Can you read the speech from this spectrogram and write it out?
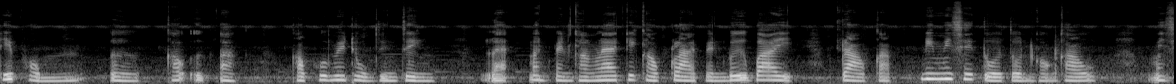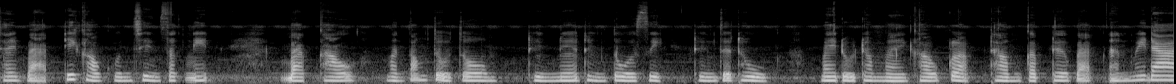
ที่ผมเออเขาอึกอัก เขาพูดไม่ถูกจริงๆ และมันเป็นครั้งแรกที่เขากลายเป็นบื้อใบ้ราวกับนี่ไม่ใช่ตัวตนของเขา ไม่ใช่แบบที่เขาคุ้นชินสักนิด แบบเขามันต้องจู่โจม ถึงเนื้อถึงตัวสิ ถึงจะถูก ไม่รู้ทำไมเขากลับทำกับเธอแบบนั้นไม่ได้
